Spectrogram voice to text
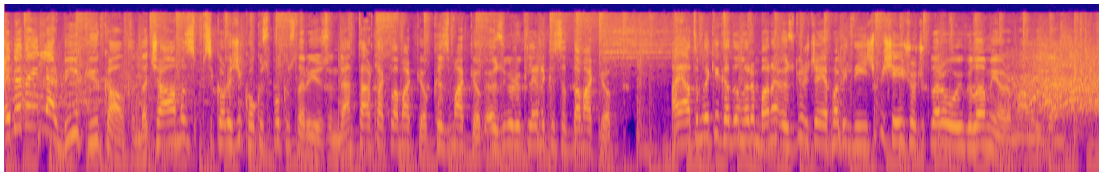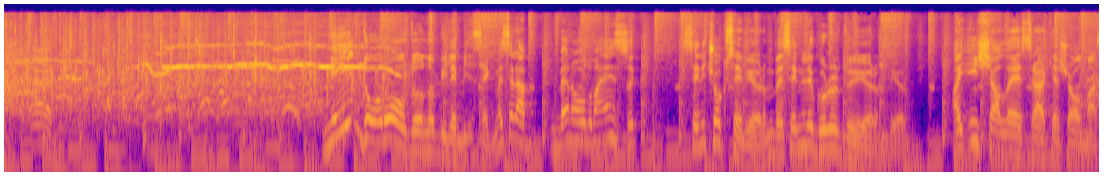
Ebeveynler büyük yük altında. Çağımız psikolojik hokus pokusları yüzünden tartaklamak yok, kızmak yok, özgürlüklerini kısıtlamak yok. Hayatımdaki kadınların bana özgürce yapabildiği hiçbir şeyi çocuklara uygulamıyorum anlayacağım. Evet. Neyin doğru olduğunu bile bilsek. Mesela ben oğluma en sık seni çok seviyorum ve seninle gurur duyuyorum diyorum. Ay inşallah esrarkeş olmaz.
